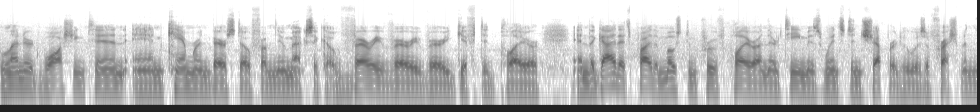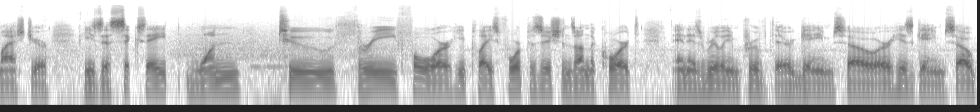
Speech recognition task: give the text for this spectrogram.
Leonard Washington and Cameron Bairstow from New Mexico. Very, very, very gifted player. And the guy that's probably the most improved player on their team is Winston Shepard, who was a freshman last year. He's a 6'8", 1 two, three, four. He plays four positions on the court and has really improved their game, so or his game. So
